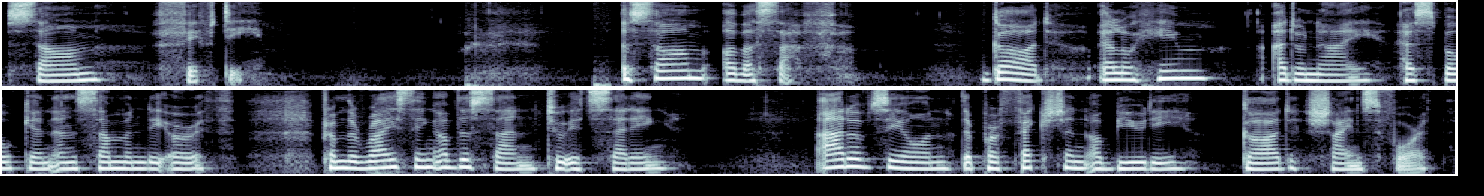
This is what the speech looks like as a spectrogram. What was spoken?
Psalm 50. A psalm of Asaph. God, Elohim Adonai, has spoken and summoned the earth from the rising of the sun to its setting. Out of Zion, the perfection of beauty, God shines forth.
